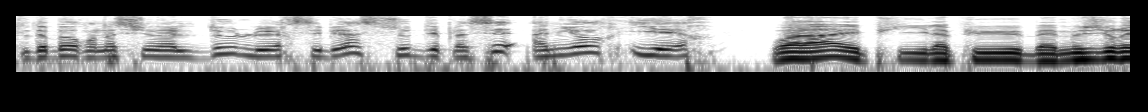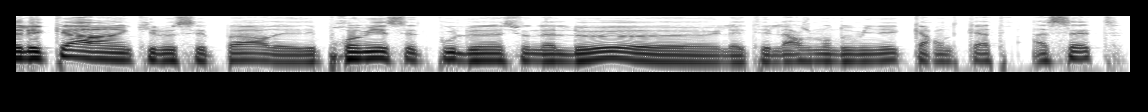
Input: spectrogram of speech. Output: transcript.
Tout d'abord, en National 2, le RCBA se déplaçait à Niort hier. Voilà, et puis il a pu ben, mesurer l'écart hein, qui le sépare des, des premiers cette poule de National 2. Euh, il a été largement dominé 44 à 7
